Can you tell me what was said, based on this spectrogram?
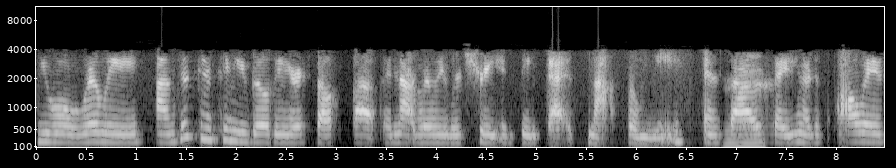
you will really um, just continue building yourself up and not really retreat and think that it's not for me. And so right. I would say, you know, just always,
